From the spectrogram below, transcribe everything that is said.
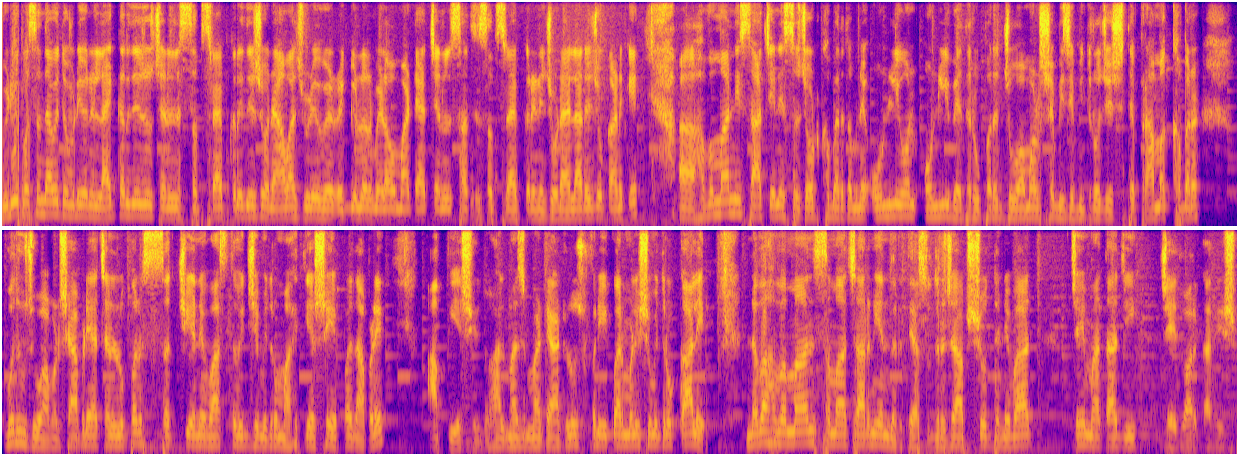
વીડિયો પસંદ આવે તો વિડીયોને લાઇક કરી દેજો ચેનલને સબસ્ક્રાઇબ કરી દેજો અને આવા જ વીડિયો રેગ્યુલર મેળવવા માટે આ ચેનલ સાથે સબસ્ક્રાઇબ કરીને જોડાયેલા રહેજો. કારણ કે અ, હવામાનની સાચી અને સચોટ ખબર તમને ઓનલી ઓન ઓનલી વેધર ઉપર જ જોવા મળશે. બીજી મિત્રો જે છે તે ભ્રામક ખબર વધુ જોવા મળશે. આપણે આ ચેનલ ઉપર સચ્ચી અને વાસ્તવિક જે મિત્રો માહિતી હશે એ પણ આપણે આપીએ છીએ. તો હાલમાં જ માટે આટલું જ. ફરી એકવાર મળીશું મિત્રો કાલે નવા હવામાન સમાચારની અંદર. ત્યાં સુધી રજા આપશો. ધન્યવાદ. જય માતાજી. જય દ્વારકાધીશ.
